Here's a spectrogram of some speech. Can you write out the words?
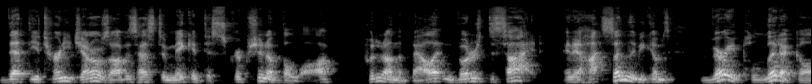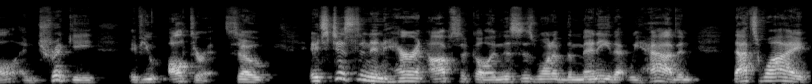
that the attorney general's office has to make a description of the law, put it on the ballot, and voters decide. And it suddenly becomes very political and tricky if you alter it. So it's just an inherent obstacle. And this is one of the many that we have. And that's why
